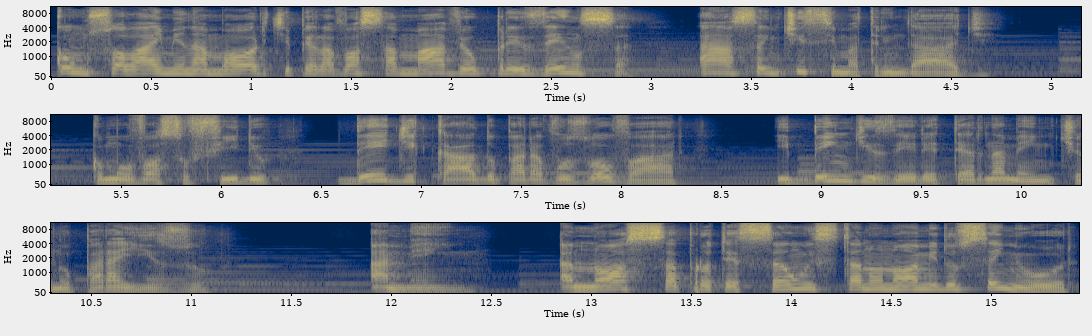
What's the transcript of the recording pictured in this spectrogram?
consolai-me na morte pela vossa amável presença à Santíssima Trindade. Como vosso Filho, dedicado para vos louvar e bendizer eternamente no paraíso. Amém. A nossa proteção está no nome do Senhor,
